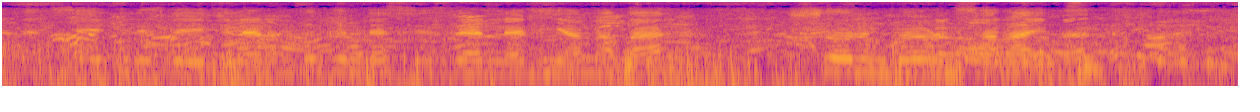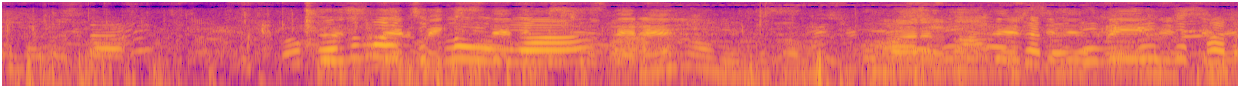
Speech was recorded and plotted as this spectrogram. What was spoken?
Evet sevgili izleyicilerim bugün de sizlerle Viyana'da Schönbrunn Sarayı'nı göstermek istedim sizlere. Umarım izlersiniz, beğenirsiniz.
